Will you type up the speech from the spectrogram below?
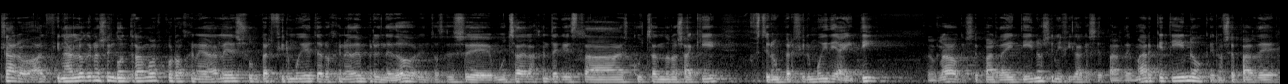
Claro, al final lo que nos encontramos por lo general es un perfil muy heterogéneo de emprendedor. Entonces, eh, mucha de la gente que está escuchándonos aquí pues tiene un perfil muy de IT. Pero claro, que sepas de IT no significa que sepas de marketing o que no sepas de,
